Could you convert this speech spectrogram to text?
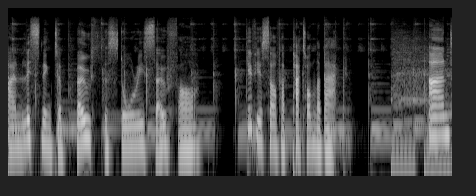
and listening to both the stories so far. Give yourself a pat on the back. And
